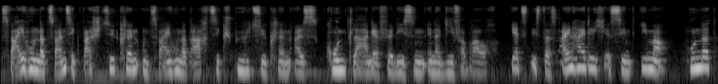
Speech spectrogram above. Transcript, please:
220 Waschzyklen und 280 Spülzyklen als Grundlage für diesen Energieverbrauch. Jetzt ist das einheitlich, es sind immer 100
